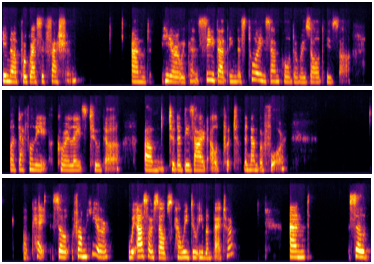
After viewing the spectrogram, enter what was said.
in a progressive fashion. And here we can see that in this tool example, the result is uh, uh, definitely correlates to the um, to the desired output, the number four. Okay, so from here, we ask ourselves, can we do even better? And so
